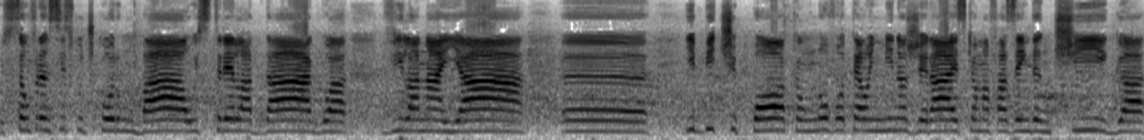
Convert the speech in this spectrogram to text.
o, São Francisco de Corumbá, o Estrela d'Água, Vila Nayá, uh, Ibitipoca, um novo hotel em Minas Gerais, que é uma fazenda antiga,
